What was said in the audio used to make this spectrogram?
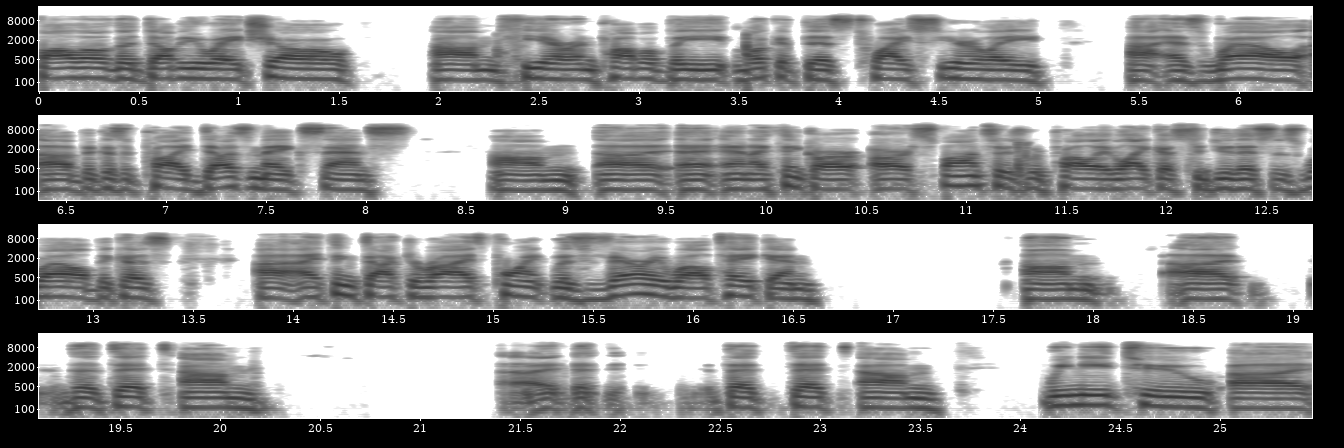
follow the WHO um, here and probably look at this twice yearly uh, as well, uh, because it probably does make sense. Um, uh, and I think our, our sponsors would probably like us to do this as well because uh, I think Dr. Rye's point was very well taken. Um, uh, that that um, uh, that that um, we need to uh,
